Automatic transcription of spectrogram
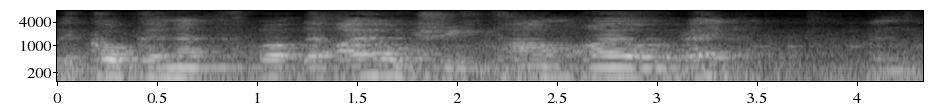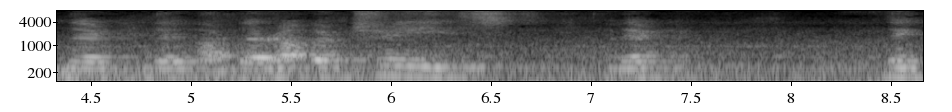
the coconut, or the oil tree, palm oil, right? And they're, they are the rubber trees. They're, they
